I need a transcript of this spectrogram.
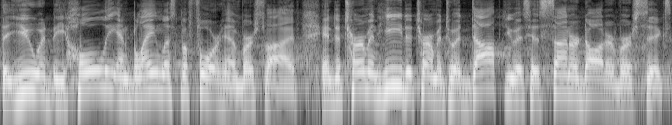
that you would be holy and blameless before Him, verse 5. And determined, He determined to adopt you as His son or daughter, verse 6.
